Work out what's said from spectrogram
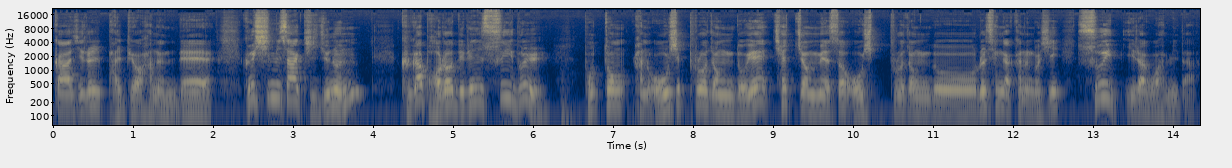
40위까지를 발표하는데 그 심사 기준은 그가 벌어들인 수입을 보통 한 50% 정도의 채점에서 50% 정도를 생각하는 것이 수입이라고 합니다.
